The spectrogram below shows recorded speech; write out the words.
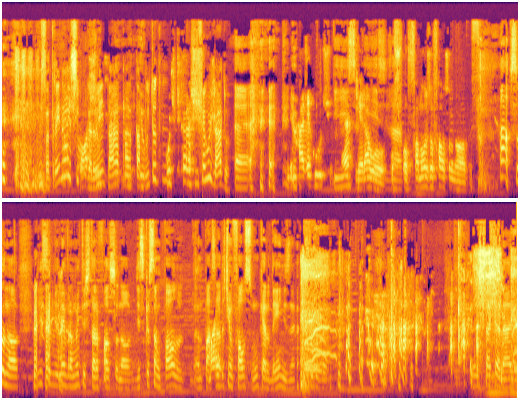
Só treinou esse húngaro, hein? Tá, tá, tá muito enferrujado. É. Hazeguchi, né? Isso, que era o, isso, exato. o, o famoso falso 9. Falso 9. Isso me lembra muito a história falso 9. Disse que o São Paulo, ano passado, tinha um falso 1, que era o Denis, né? Que Sacanagem.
